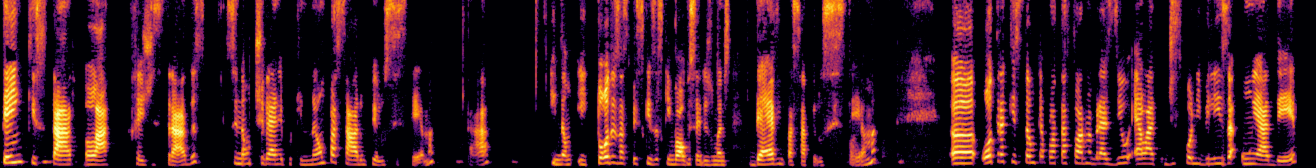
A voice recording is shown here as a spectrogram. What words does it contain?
têm que estar lá registradas, se não tiverem porque não passaram pelo sistema, tá? e, não, e todas as pesquisas que envolvem seres humanos devem passar pelo sistema. Uh, outra questão que a plataforma Brasil ela disponibiliza um EAD,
